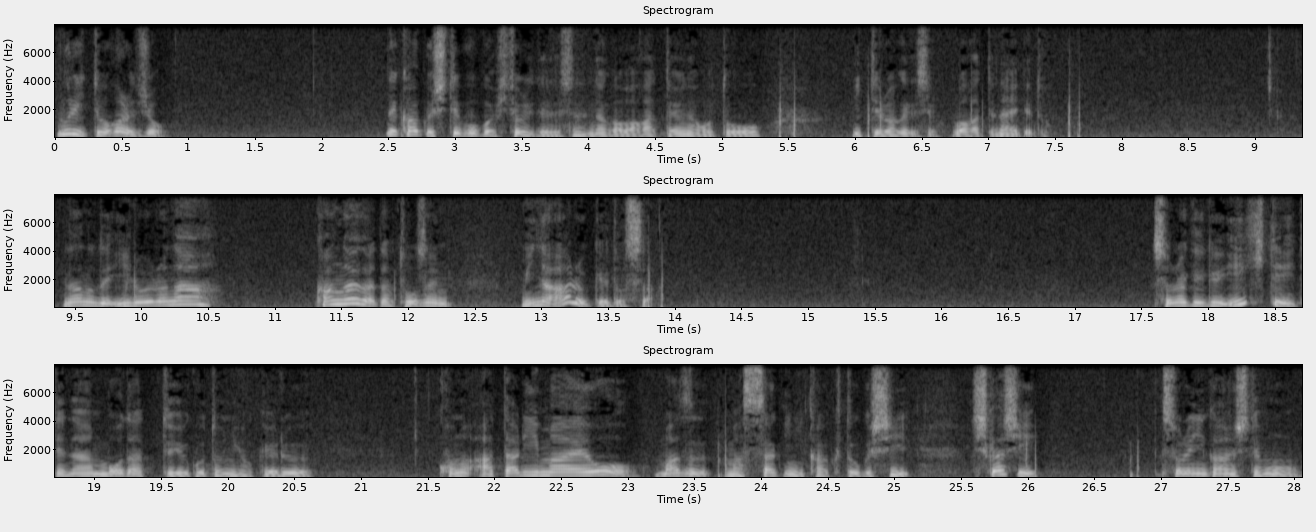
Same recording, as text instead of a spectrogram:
無理ってわかるでしょで、かくして僕は一人でですね、なんか分かったようなことを言ってるわけですよ。分かってないけど。なので、いろいろな考え方は当然みんなあるけどさ、それは結局生きていてなんぼだっていうことにおける、この当たり前をまず真っ先に獲得し、しかし、それに関しても、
